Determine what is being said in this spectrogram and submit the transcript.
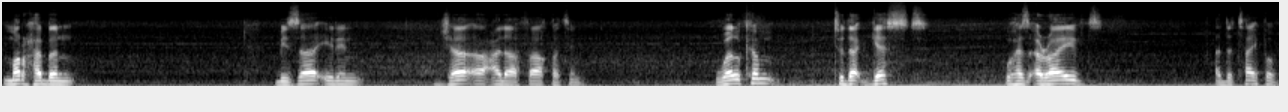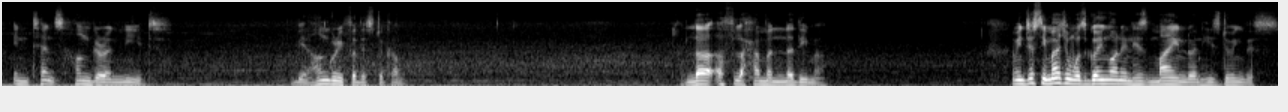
مرحبا بزائر جاء على فاقة Welcome to that guest who has arrived at the type of intense hunger and need. Being hungry for this to come. لا أفلح من ندم I mean just imagine what's going on in his mind when he's doing this,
